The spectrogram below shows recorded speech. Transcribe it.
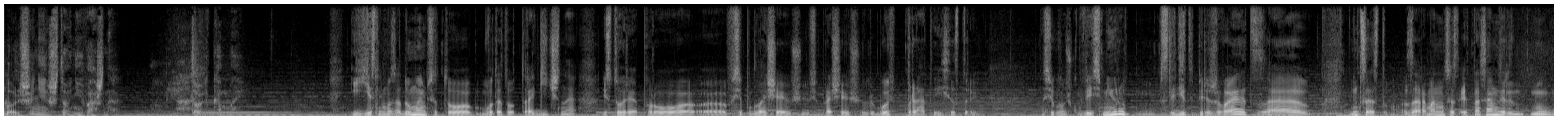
Больше ничто не важно. Только мы. И если мы задумаемся, то вот эта вот трагичная история про э, всепоглощающую, всепрощающую любовь брата и сестры. На секундочку, весь мир следит и переживает за инцестом, за романом инцеста. Это на самом деле, ну,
